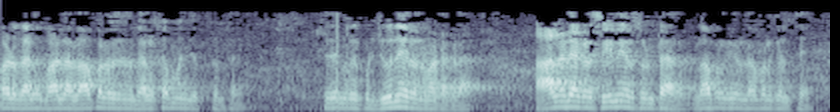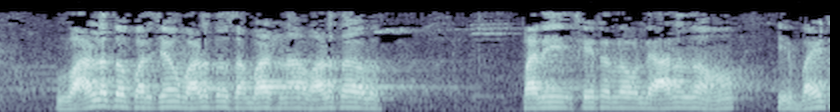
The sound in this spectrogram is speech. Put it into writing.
వాడు వాళ్ళ లోపల వెల్కమ్ అని చెప్తుంటారు. ఇది నువ్వు ఇప్పుడు జూనియర్ అనమాట అక్కడ. ఆల్రెడీ అక్కడ సీనియర్స్ ఉంటారు. లోపలికి లోపలికి వెళ్తే. వాళ్ళతో పరిచయం వాళ్ళతో సంభాషణ వాళ్ళతో పని చేయటంలో ఉండే ఆనందం ఈ బయట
